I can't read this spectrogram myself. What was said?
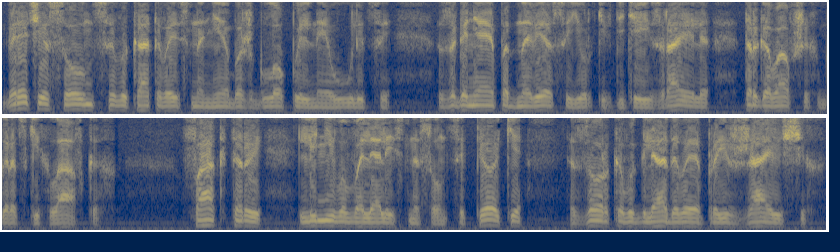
Горячее солнце, выкатываясь на небо, жгло пыльные улицы, загоняя под навесы юрких детей Израиля, торговавших в городских лавках. Факторы лениво валялись на солнцепеке, зорко выглядывая проезжающих,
